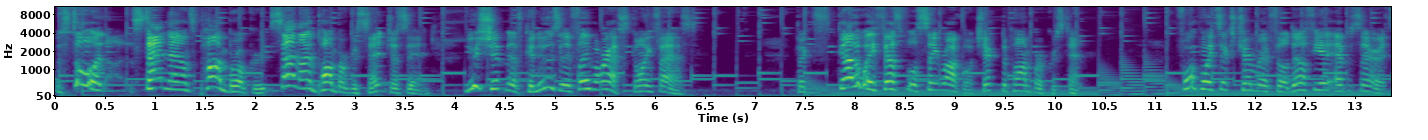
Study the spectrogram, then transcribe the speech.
The stolen Staten Island's pawnbroker Staten Island pawnbroker sent just in. New shipment of canoes and inflatable rafts going fast. But Piscataway Festival of St. Rocco. Check the pawnbroker's tent. 4.6 tremor in Philadelphia. Epicenter at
